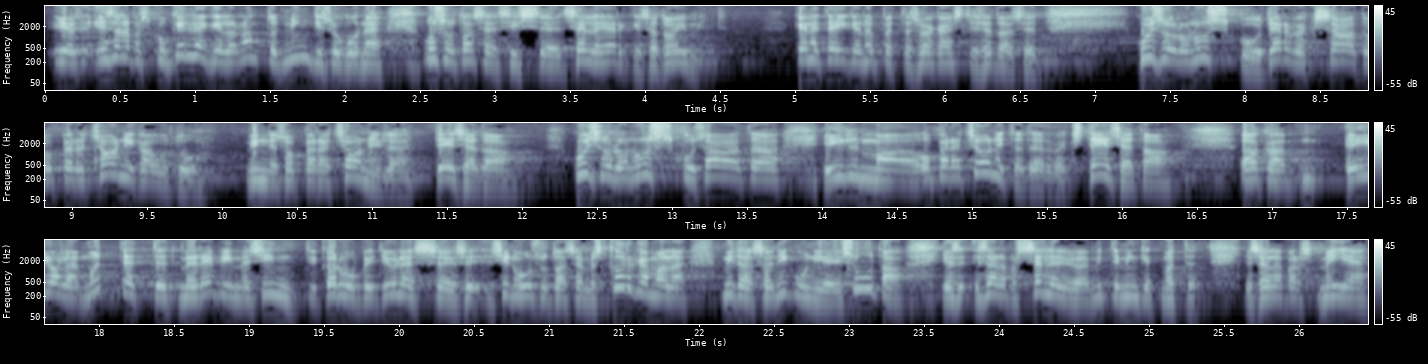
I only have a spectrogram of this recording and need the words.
ja, ja sellepärast, kui kellelgi on antud mingisugune usutase, siis selle järgi sa toimid. Kennet Eigen õpetas väga hästi sedasi, et kui sul on usku terveks saada operatsiooni kaudu, minnes operatsioonile, tee seda kui sul on usku saada ilma operatsioonita terveks, tee seda. aga ei ole mõtet, et me rebime sind kõrvupidi üles sinu usutasemest kõrgemale, mida sa niikuinii ei suuda ja sellepärast sellel ei ole mitte mingit mõtet. ja sellepärast meie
